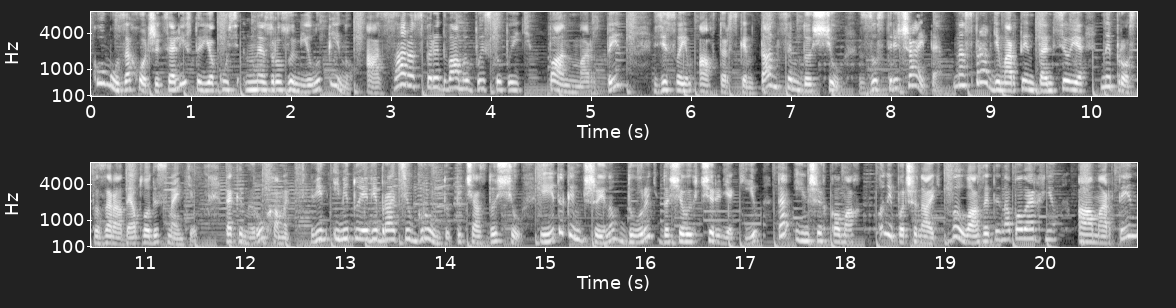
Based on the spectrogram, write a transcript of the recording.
кому захочеться лізти в якусь незрозумілу піну. А зараз перед вами виступить пан Мартин зі своїм авторським танцем дощу. Зустрічайте! Насправді Мартин танцює не просто заради аплодисментів. Такими рухами він імітує вібрацію ґрунту під час дощу і таким чином дурить дощових черв'яків та інших комах. Вони починають вилазити на поверхню, а Мартин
